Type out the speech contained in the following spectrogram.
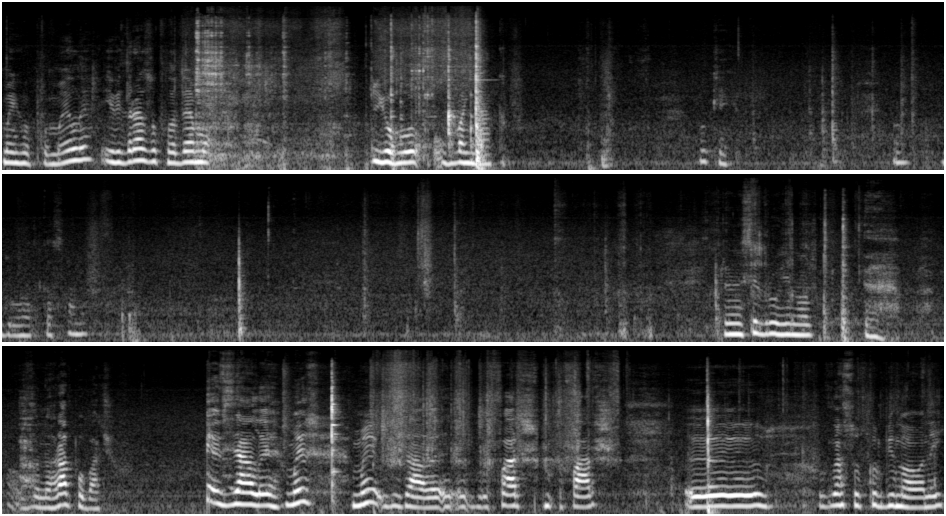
Ми його помили і відразу кладемо його в баняк. Окей. Друга така сама. Принеси другий нож. Виноград побачив. Ми взяли, ми, ми взяли е, фарш, фарш. Е, у нас тут комбінований,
